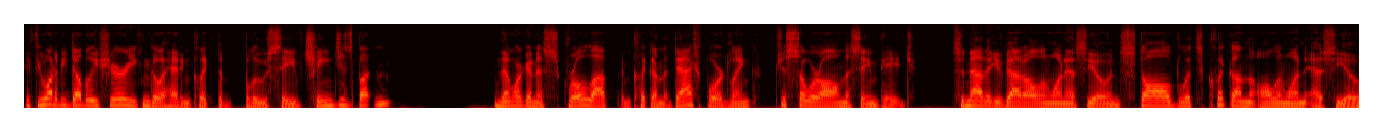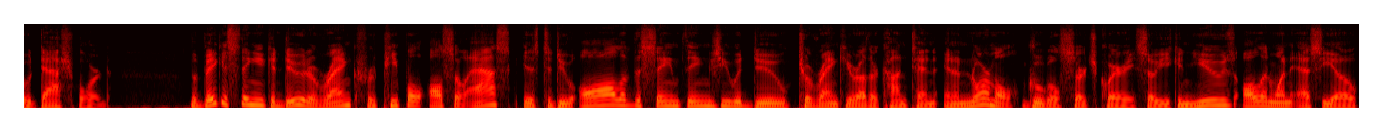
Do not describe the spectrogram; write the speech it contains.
If you want to be doubly sure, you can go ahead and click the blue Save Changes button. And then we're going to scroll up and click on the dashboard link, just so we're all on the same page. So now that you've got All-in-One SEO installed, let's click on the All-in-One SEO dashboard. The biggest thing you can do to rank for people also ask is to do all of the same things you would do to rank your other content in a normal Google search query. So you can use All-in-One SEO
